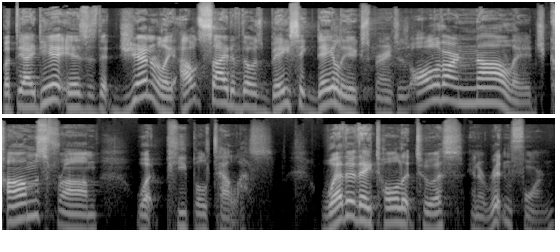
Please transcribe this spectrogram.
But the idea is, is that generally, outside of those basic daily experiences, all of our knowledge comes from what people tell us. Whether they told it to us in a written form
